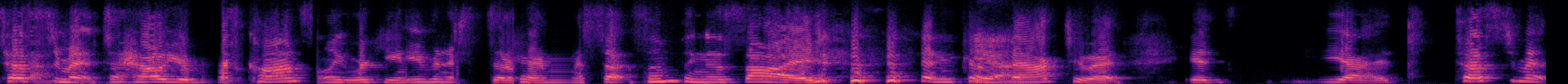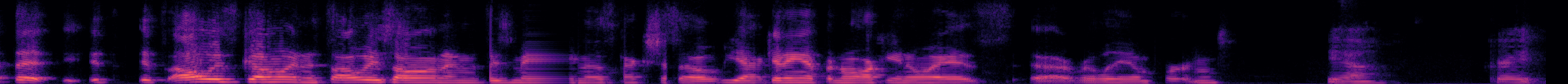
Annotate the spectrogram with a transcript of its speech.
testament yeah. to how your brain's constantly working, even if you said, okay, I'm gonna set something aside and come yeah. back to it. It's yeah, it's testament that it's it's always going, it's always on, and it's making those connections. So yeah, getting up and walking away is uh, really important. Yeah, great.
